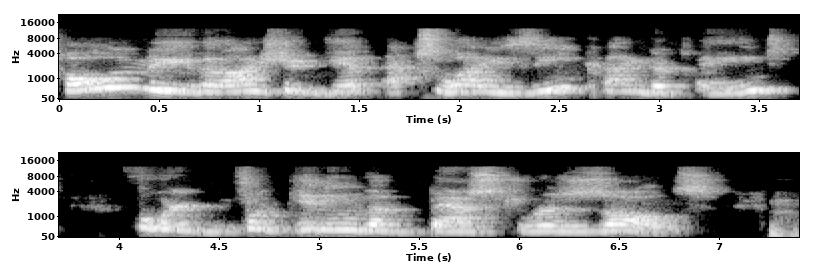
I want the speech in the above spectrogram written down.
told me that I should get XYZ kind of paint for for getting the best results. Mm-hmm.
